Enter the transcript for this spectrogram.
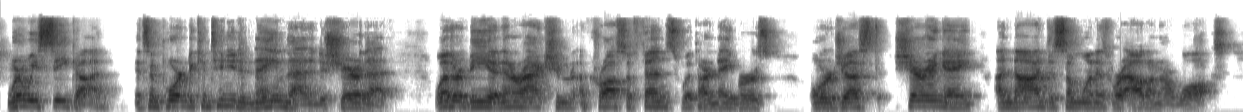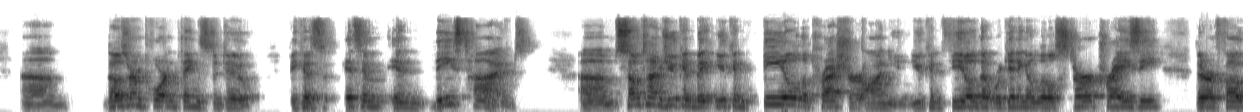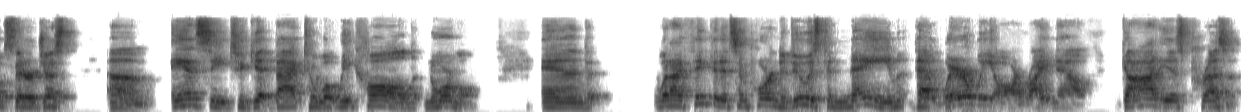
where we see God. It's important to continue to name that and to share that, whether it be an interaction across a fence with our neighbors or just sharing a, a nod to someone as we're out on our walks. Um, those are important things to do because it's in, in these times um, sometimes you can be, you can feel the pressure on you. You can feel that we're getting a little stir crazy. There are folks that are just um, antsy to get back to what we called normal. And what i think that it's important to do is to name that where we are right now god is present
